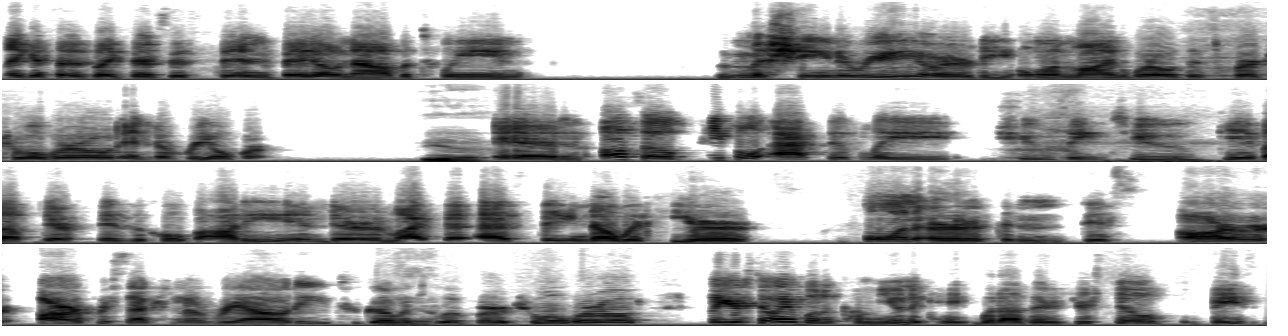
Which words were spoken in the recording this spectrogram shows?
like I said, like there's this thin veil now between machinery or the online world, this virtual world, and the real world. Yeah. And also, people actively choosing to give up their physical body and their life as they know it here on Earth, and this our our perception of reality to go yeah. into a virtual world. So you're still able to communicate with others. You're still based,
